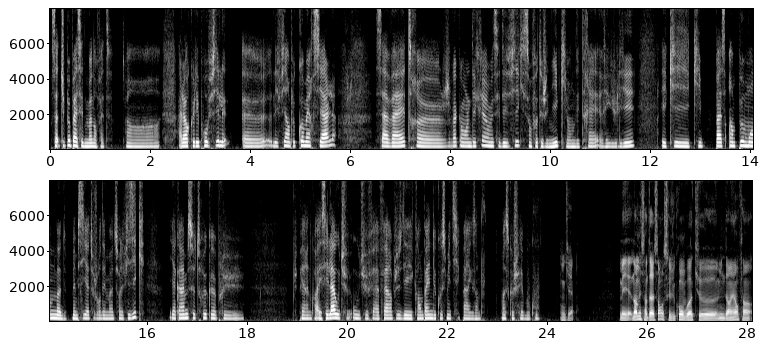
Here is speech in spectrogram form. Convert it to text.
Ça, tu peux passer de mode en fait. Alors que les profils, les filles un peu commerciales, ça va être, je je sais pas comment le décrire, mais c'est des filles qui sont photogéniques, qui ont des traits réguliers et qui, qui passent un peu moins de mode, même s'il y a toujours des modes sur les physiques. Il y a quand même ce truc plus, plus pérenne. Quoi. Et c'est là où tu, où tu fais affaire plus des campagnes de cosmétiques, par exemple. Moi, ce que je fais beaucoup. Ok. Mais non, mais c'est intéressant parce que du coup, on voit que, mine de rien, enfin,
